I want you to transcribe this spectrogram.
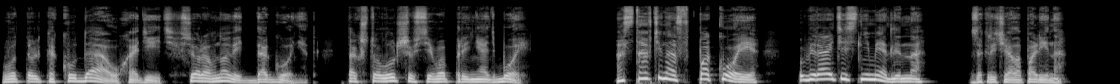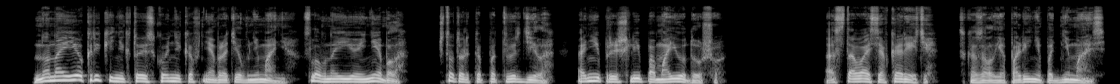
вот только куда уходить, все равно ведь догонят. Так что лучше всего принять бой. «Оставьте нас в покое! Убирайтесь немедленно!» Закричала Полина. Но на ее крики никто из конников не обратил внимания, словно ее и не было, что только подтвердило. Они пришли по мою душу. «Оставайся в карете», — сказал я Полине, поднимаясь.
